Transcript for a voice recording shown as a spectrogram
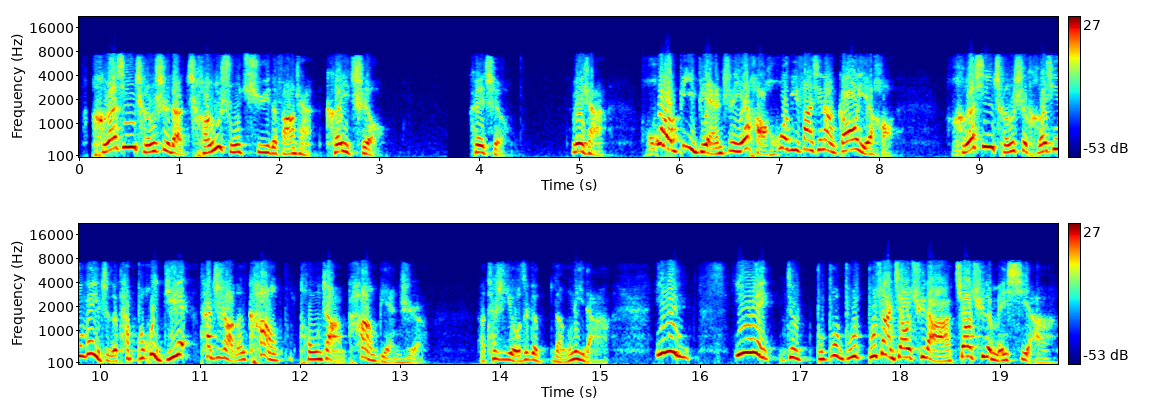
核心城市的成熟区域的房产可以持有，可以持有。为啥？货币贬值也好，货币发行量高也好，核心城市、核心位置的它不会跌，它至少能抗通胀、抗贬值啊，它是有这个能力的啊。因为因为就不不不不算郊区的啊，郊区的没戏啊，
